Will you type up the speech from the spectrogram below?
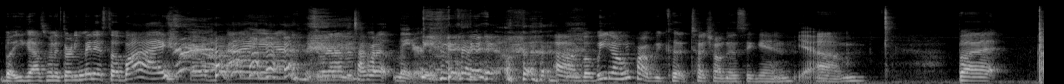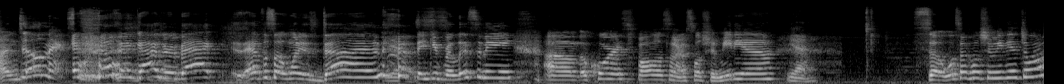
But you guys wanted 30 minutes, so bye. Bye. so we're gonna have to talk about it later. um, but we you know we probably could touch on this again. Yeah. Um, but Until next. guys, we're back. Episode one is done. Yes. Thank you for listening. Um, of course, follow us on our social media. yeah. So, what's our social media, Jillana?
